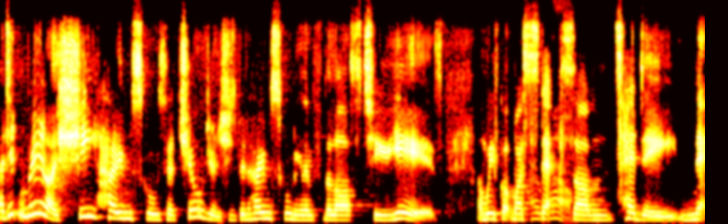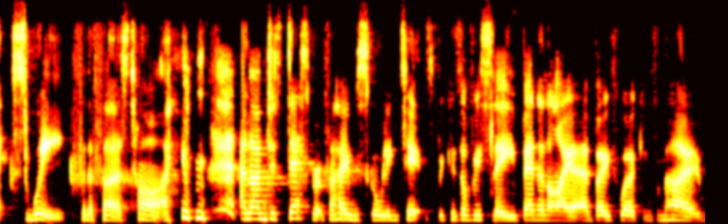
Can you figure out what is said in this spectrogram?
I didn't realize she homeschools her children. She's been homeschooling them for the last two years, and we've got my stepson oh, wow. Teddy next week for the first time. and I'm just desperate for homeschooling tips because obviously Ben and I are both working from home,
